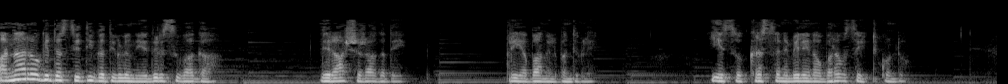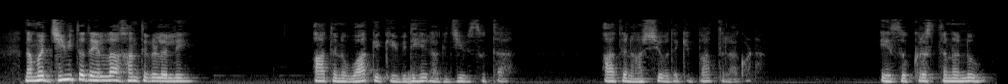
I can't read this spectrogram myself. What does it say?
ಅನಾರೋಗ್ಯದ ಸ್ಥಿತಿಗತಿಗಳನ್ನು ಎದುರಿಸುವಾಗ ನಿರಾಶರಾಗದೆ ಪ್ರಿಯ ಬಾಂಗಲ್ ಬಂಧುಗಳೇ, ಯೇಸು ಕ್ರಿಸ್ತನ ಮೇಲೆ ನಾವು ಭರವಸೆ ಇಟ್ಟುಕೊಂಡು ನಮ್ಮ ಜೀವಿತದ ಎಲ್ಲಾ ಹಂತಗಳಲ್ಲಿ ಆತನ ವಾಕ್ಯಕ್ಕೆ ವಿಧೇಯರಾಗಿ ಜೀವಿಸುತ್ತಾ ಆತನ ಆಶೀರ್ವಾದಕ್ಕೆ ಪಾತ್ರರಾಗೋಣ. ಯೇಸು ಕ್ರಿಸ್ತನನ್ನು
